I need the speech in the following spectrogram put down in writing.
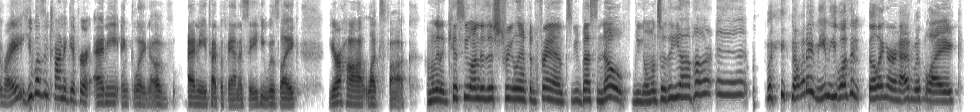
Right? He wasn't trying to give her any inkling of any type of fantasy. He was like, You're hot, let's fuck. I'm gonna kiss you under this street lamp in France. You best know we going to the apartment. But you know what I mean? He wasn't filling her head with like,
